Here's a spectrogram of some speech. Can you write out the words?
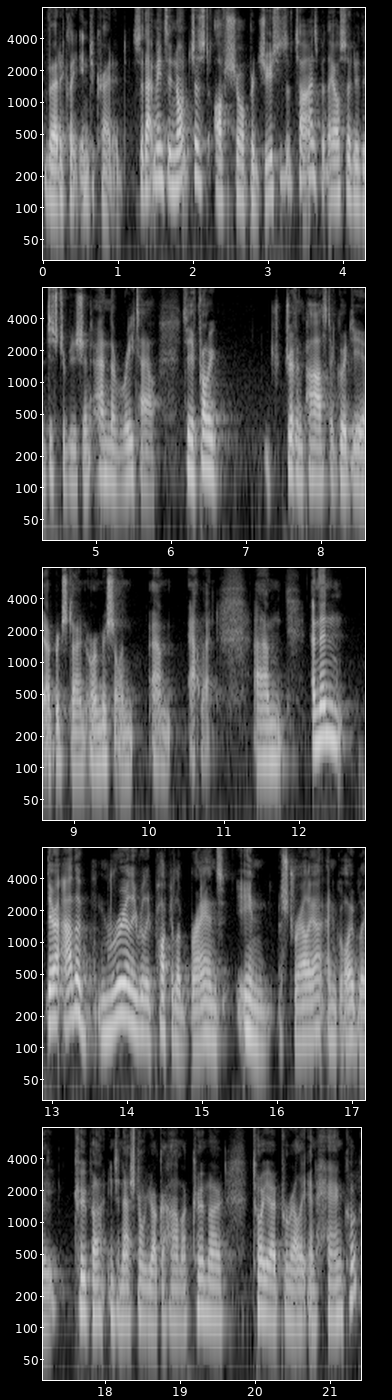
vertically integrated. So that means they're not just offshore producers of tires, but they also do the distribution and the retail. So you've probably driven past a Goodyear, a Bridgestone, or a Michelin um, outlet. Um, and then there are other really, really popular brands in Australia and globally. Cooper International, Yokohama, Kumho, Toyo, Pirelli, and Hankook.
